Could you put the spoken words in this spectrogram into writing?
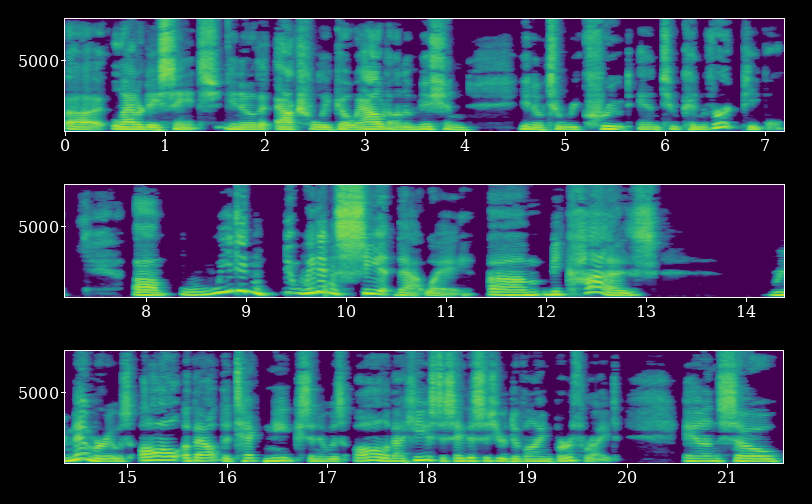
uh, Latter day Saints, you know, that actually go out on a mission you know, to recruit and to convert people. Um, we didn't we didn't see it that way um, because remember it was all about the techniques and it was all about he used to say this is your divine birthright. And so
